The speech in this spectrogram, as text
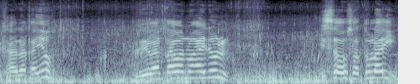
Gana kayo. Dili lang taon mga idol. Isaw sa tulay.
